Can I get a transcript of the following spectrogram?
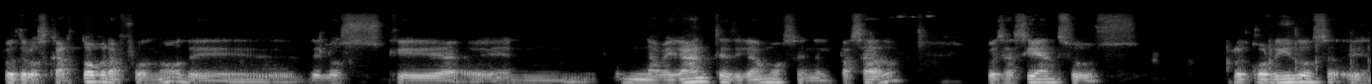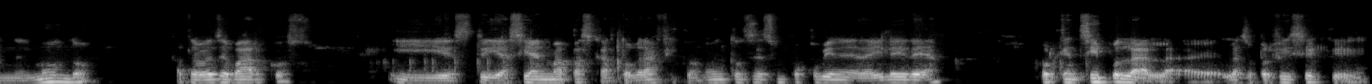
pues de los cartógrafos, ¿no? De, de los que eh, en, navegantes, digamos, en el pasado, pues hacían sus recorridos en el mundo a través de barcos y, este, hacían mapas cartográficos, ¿no? Entonces un poco viene de ahí la idea, porque en sí, pues la, la superficie que,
